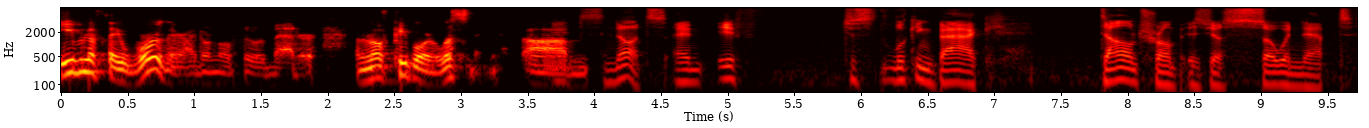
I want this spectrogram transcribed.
Even if they were there i don't know if it would matter. I don't know if people are listening. Um, it's nuts. And if just looking back, Donald Trump is just so inept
